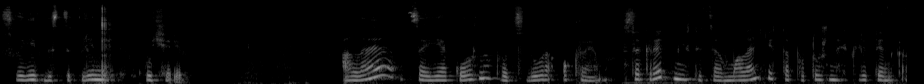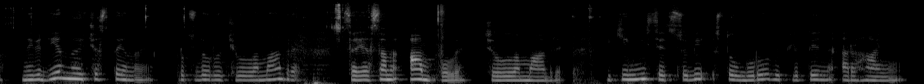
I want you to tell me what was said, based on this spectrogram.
своїх дисциплінних кучерів. Але це є кожна процедура окремо. Секрет міститься в маленьких та потужних клітинках. Невід'ємною частиною процедури Чилоламадри це є саме ампули Чилоламадри, які містять в собі стовбурові клітини арганії.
